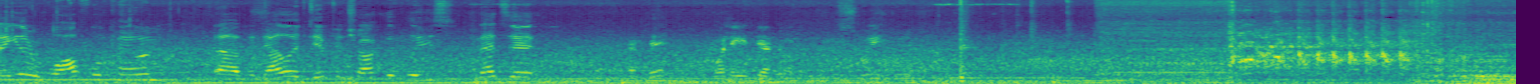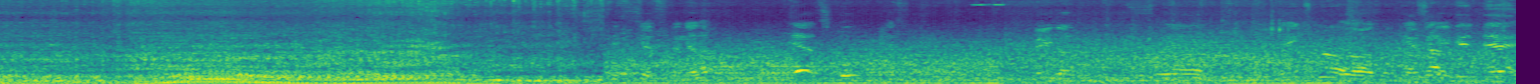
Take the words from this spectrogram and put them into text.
regular waffle cone, uh, vanilla dipped in chocolate, please. And that's it. That's it? 187. Sweet. It's just vanilla? Yeah, it's cool. There you go. Yeah. Thanks, bro. Have a good day.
